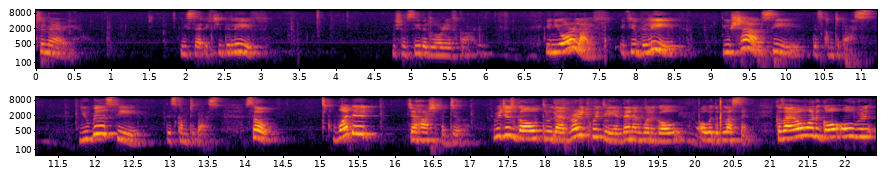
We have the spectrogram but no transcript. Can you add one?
to Mary. And he said, If you believe, you shall see the glory of God. In your life, if you believe, you shall see this come to pass. You will see this come to pass. So, what did Jehoshaphat do? Should we just go through that very quickly and then I'm going to go over the blessing? Because I don't want to go over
